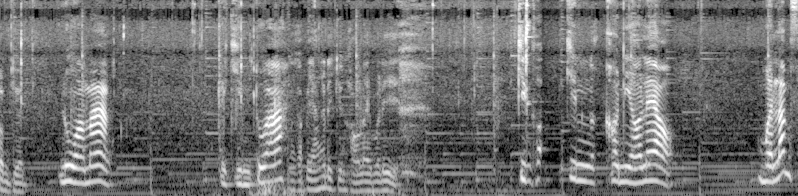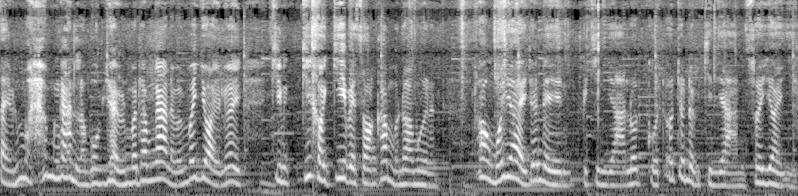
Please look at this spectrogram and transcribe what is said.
ต้มจืดนัวมากไปกินตัวมันก็ไปยังก็ได้กินเขาวไรเบอรี่กินข้าวกินข้าวเหนียวแล้ว เหมือนลำไส้มันมาทำงานระบบใหญ่มันมาทำงานอะมันไม่ย่อยเลย กินกินข้าวกี้ไปสองข้ามเหมือนว่ามือนั่นท้องไม่ย่อยจนเดนไปกินยาลดกรดเออจนเดนไปกินยาช่วยย่อยอีก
